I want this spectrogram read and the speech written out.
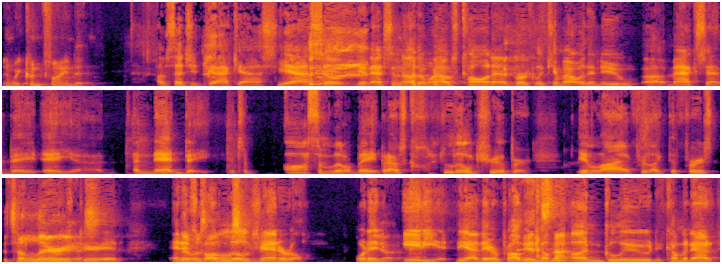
and we couldn't find it. I'm such a jackass yeah so yeah that's another one i was calling a Berkley came out with a new uh MaxScent bait a uh, a ned bait it's an awesome little bait but i was calling it a little trooper in live for like the first It's first hilarious. period and That it's called little awesome, man. general What an Yeah. idiot! Yeah, they were probably It's coming not- unglued, coming out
